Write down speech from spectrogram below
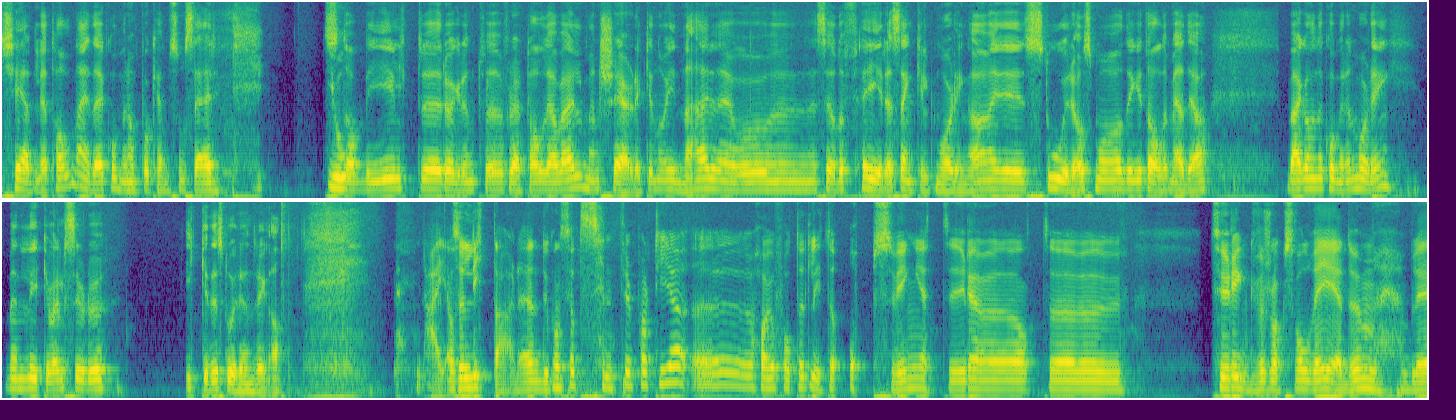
kjedelige tall, nei, det kommer an på hvem som ser. Stabilt eh, rød-grønt flertall, ja vel, men skjer det ikke noe inne her? Det er jo, eh, jeg ser jo det feires enkeltmålinger i store og små digitale medier hver gang det kommer en måling, men likevel sier du ikke de store endringene. Nei, altså litt er det. Du kan si at Senterpartiet uh, har jo fått et lite oppsving etter eh, at uh, Trygve Slagsvold Vedum ble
